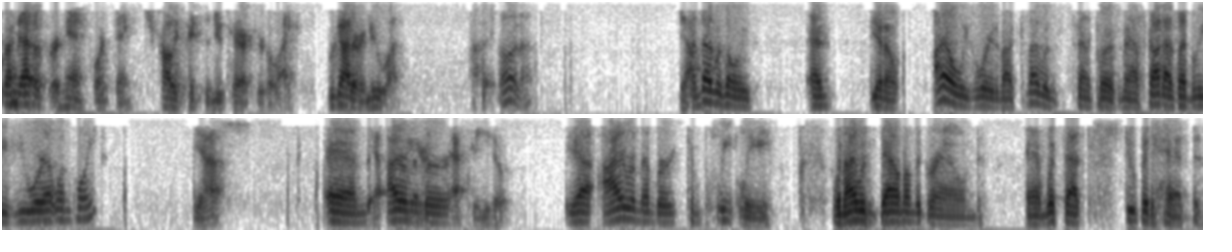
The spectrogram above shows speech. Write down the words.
Run out of her hand, poor thing. She probably picked a new character to like. We got her a new one. Oh no. Yeah. And that was always, and you know, I always worried about because I was Santa Clara's mascot, as I believe you were at one point. Yes. And Yeah, I remember, after you. yeah, I remember completely when I was down on the ground and with that stupid head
